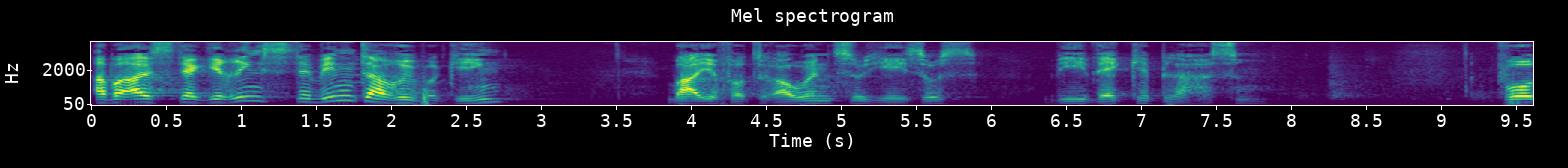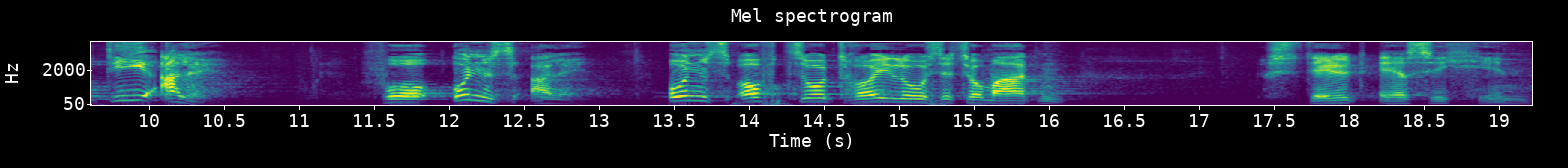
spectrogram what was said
aber als der geringste Wind darüber ging, war ihr Vertrauen zu Jesus wie weggeblasen. Vor die alle, vor uns alle, uns oft so treulose Tomaten, stellt er sich hin.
